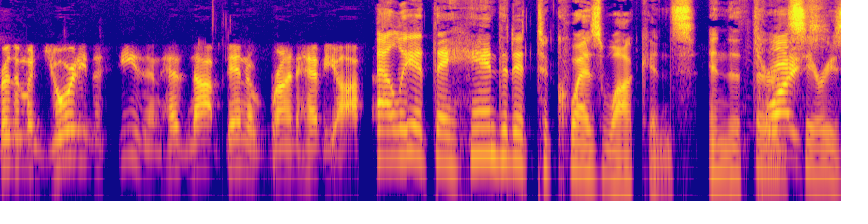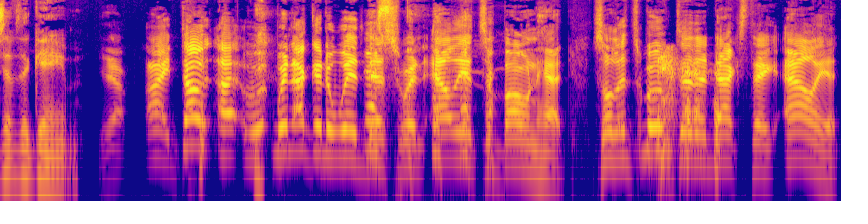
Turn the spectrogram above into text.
for the majority of the season has not been a run heavy offense. Elliot, they handed it to Quez Watkins in the third Twice. series of the game. Yeah. All right. Don't, uh, we're not going to win this one. Elliot's a bonehead. So let's move to the next thing. Elliot,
